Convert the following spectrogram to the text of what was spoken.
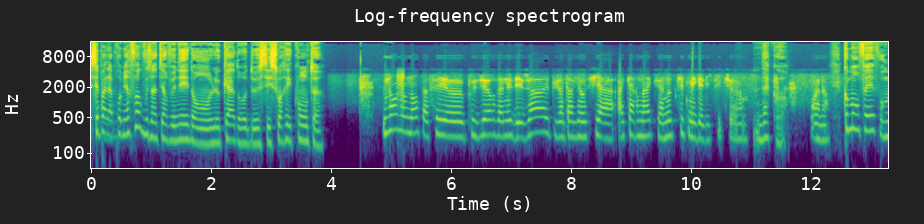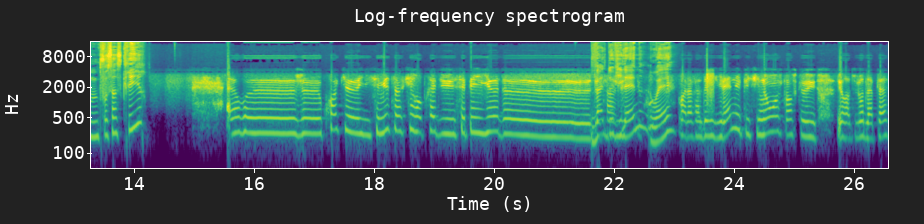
C'est pas la première fois que vous intervenez dans le cadre de ces soirées contes? Non, non, non, ça fait euh, plusieurs années déjà, et puis j'interviens aussi à, à Carnac, un autre site mégalithique. Euh. D'accord. Voilà. Comment on fait? Faut, faut s'inscrire? Alors, euh, je crois qu'il c'est mieux de s'inscrire auprès du CPIE de, Val de Vilaine, ouais. Voilà, Val de Vilaine. Et puis sinon, je pense qu'il y aura toujours de la place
